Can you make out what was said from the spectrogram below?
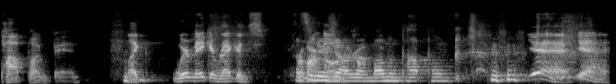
pop punk band. Like we're making records from That's a new genre, mom and pop punk. yeah, yeah.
